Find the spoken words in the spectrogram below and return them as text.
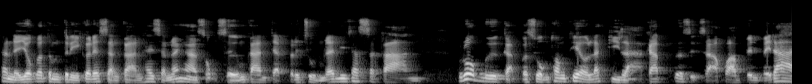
ท่านนายกรัฐมนตรีก็ได้สั่งการให้สำนักงานส่งเสริมการจัดประชุมและนิทรรศการ ร่วมมือกับกระทรวงท่องเที่ยวและกีฬาครับเพื่อศึกษาความเป็นไปได้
